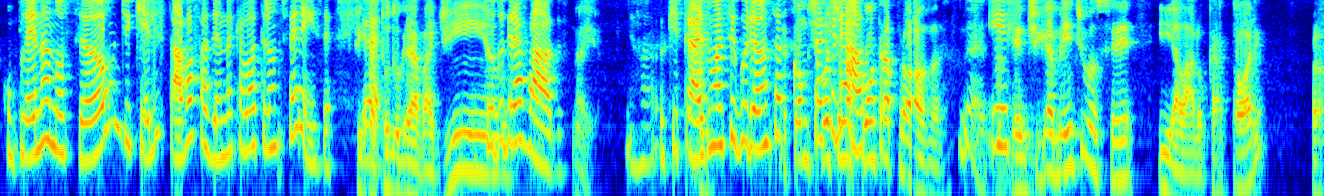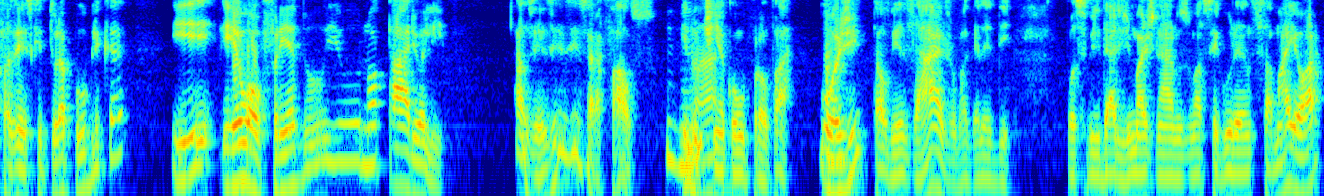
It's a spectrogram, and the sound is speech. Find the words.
com plena noção de que ele estava fazendo aquela transferência. Fica é, tudo gravadinho. Tudo gravado. Aí. Uhum. O que traz uma segurança. É como se fosse uma ato. contraprova. É, porque Isso. antigamente você ia lá no cartório para fazer a escritura pública e eu, Alfredo e o notário ali. Às vezes isso era falso uhum. e não uhum. tinha como provar. Hoje, talvez haja uma grande possibilidade de imaginarmos uma segurança maior.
